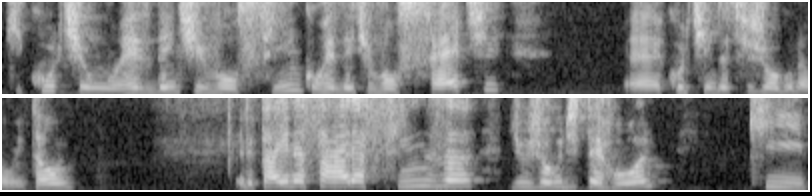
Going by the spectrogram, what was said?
que curte um Resident Evil 5, um Resident Evil 7, é, curtindo esse jogo, não. Então, ele tá aí nessa área cinza de um jogo de terror que,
